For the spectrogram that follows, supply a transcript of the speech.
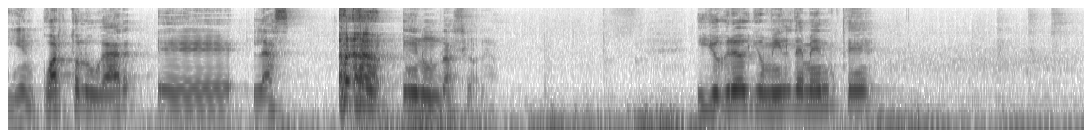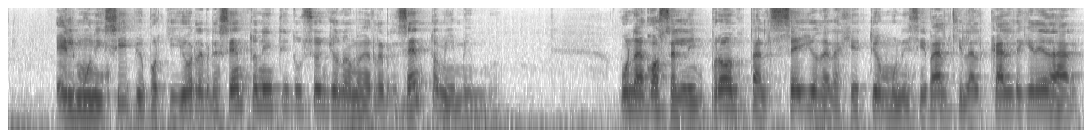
y en cuarto lugar, eh, las inundaciones. Y yo creo que humildemente el municipio, porque yo represento una institución, yo no me represento a mí mismo. Una cosa es la impronta, el sello de la gestión municipal que el alcalde quiere dar,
